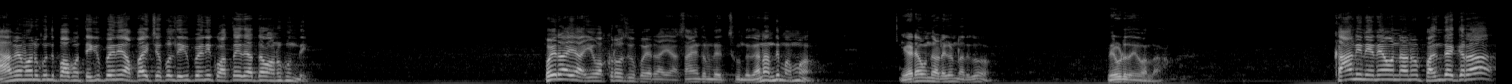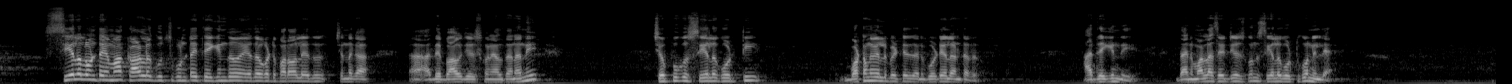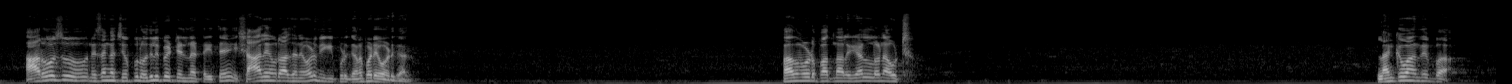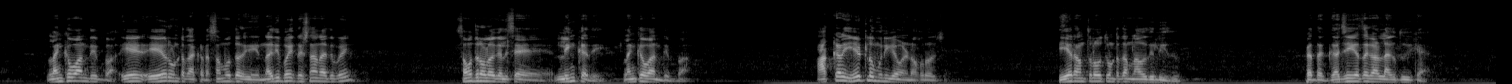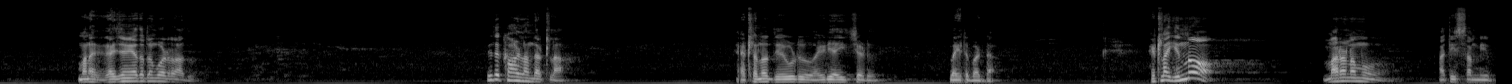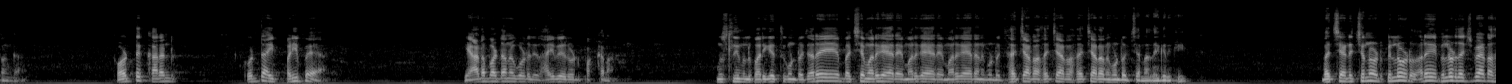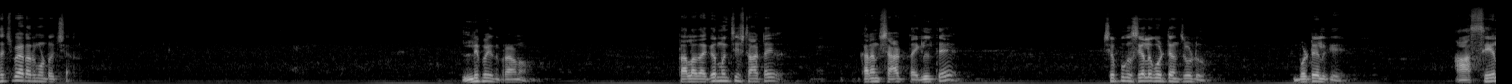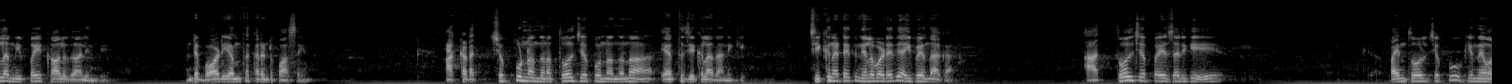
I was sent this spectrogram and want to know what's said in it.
ఆమె అనుకుంది పాపం తెగిపోయినాయి అబ్బాయి చెప్పులు తెగిపోయినాయి కొత్త తెద్దాం అనుకుంది. పోయిరాయా ఈ ఒక్కరోజు పోయిరాయా సాయంత్రం తెచ్చుకుంది కానీ అంది మా అమ్మ ఏడా ఉంది అడగండి అదిగో. దేవుడు దయవల్ల కానీ నేనేమన్నాను పని దగ్గర శీలలు ఉంటాయేమా కాళ్ళు గుచ్చుకుంటాయి తెగిందో ఏదో ఒకటి పర్వాలేదు చిన్నగా అదే బాగు చేసుకొని వెళ్తానని. చెప్పుకు శీల కొట్టి బొట్టన వేలు పెట్టేదాన్ని గొట్టేలు అంటారు. అది తెగింది. దాన్ని మళ్ళీ సెట్ చేసుకుని శీల కొట్టుకొని వెళ్ళా. ఆ రోజు నిజంగా చెప్పులు వదిలిపెట్టి వెళ్ళినట్టయితే షాలేం రాజు అనేవాడు మీకు ఇప్పుడు కనపడేవాడు కాదు. పదమూడు పద్నాలుగేళ్ళలోనే అవుట్ లంకవాన్ దిబ్బ లంకవాన్ దిబ్బ ఏ ఏరు ఉంటుంది అక్కడ? సముద్రం నది పోయి కృష్ణా నది పోయి సముద్రంలో కలిసే లింక్ అది లంకవాన్ దిబ్బ. అక్కడ ఏట్లో మునిగేవాడిని ఒకరోజు. ఏరు అంత ఉంటుందని నాకు తెలియదు పెద్ద గజ ఈతగాళ్ళకి దూకా. మనకు గజం ఎత్తడం కూడా రాదు. ఇది కాళ్ళు అందట్లా? ఎట్లనో దేవుడు ఐడియా ఇచ్చాడు బయటపడ్డా. ఇట్లా ఎన్నో మరణము అతి సమీపంగా. కొడితే కరెంట్ కొడితే అవి పడిపోయా. ఏడబడ్డాను కూడా లేదు హైవే రోడ్డు పక్కన. ముస్లింలు పరిగెత్తుకుంటూ వచ్చారే అరే బచ్చే మరుగారే మరుగారే మరుగారే అనుకుంటూ వచ్చి, సచ్చాడా సచ్చాడా సచ్చాడా అనుకుంటూ వచ్చాను నా దగ్గరికి. బచ్చే చిన్నోడు పిల్లోడు అరే పిల్లోడు చచ్చిపోయాడు చచ్చిపోయాడు అనుకుంటూ వచ్చారు. వెళ్ళిపోయింది ప్రాణం. తల దగ్గర నుంచి స్టార్ట్ అయ్యి కరెంట్ షార్ట్ తగిలితే చెప్పుకు సీల కొట్టాను చూడు బొట్టేలకి. ఆ సీల నీపై కాలు గాలింది. అంటే బాడీ అంతా కరెంట్ పాస్ అయింది. అక్కడ చెప్పు ఉన్నందున తోలు చెప్పు ఉన్నందున ఎర్త్ చిక్కలా దానికి. చిక్కినట్టయితే నిలబడేది అయిపోయిందాక. ఆ తోలు చెప్పు అయ్యేసరికి పైన తోలు చెప్పు కిందేమో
